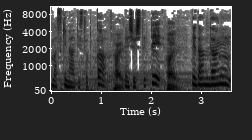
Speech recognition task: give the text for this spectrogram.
まあ好きなアーティストとかはい、練習してて、はい。で、だんだん、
